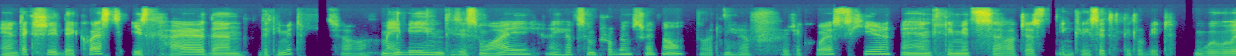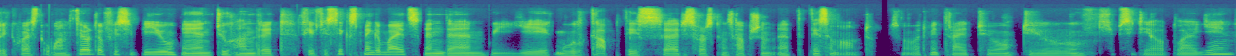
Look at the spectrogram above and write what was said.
And actually the request is higher than the limit. So maybe this is why I have some problems right now. Let me have requests here and limits. I'll just increase it a little bit. We will request one third of a CPU and 256 megabytes, and then we will cap this uh, resource consumption at this amount. So let me try to do kubectl apply again.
